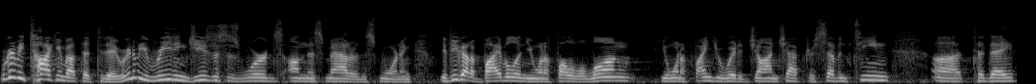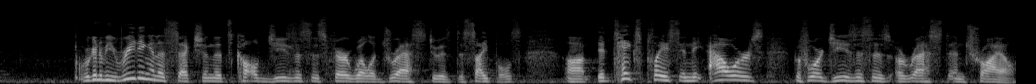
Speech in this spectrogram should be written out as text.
we're going to be talking about that today. We're going to be reading Jesus' words on this matter this morning. If you've got a Bible and you want to follow along, you want to find your way to John chapter 17 uh, today. We're going to be reading in a section that's called Jesus' farewell address to his disciples. Uh, it takes place in the hours before Jesus' arrest and trial.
